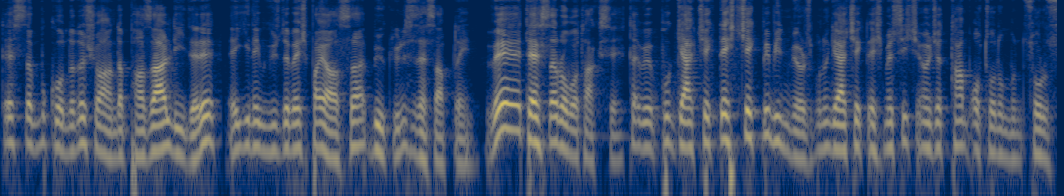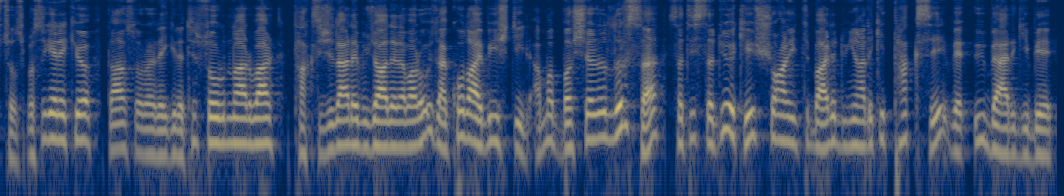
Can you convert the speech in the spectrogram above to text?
Tesla bu konuda da şu anda pazar lideri. E yine bir %5 pay alsa büyüklüğünü siz hesaplayın. Ve Tesla robotaksi. Tabii bu gerçekleşecek mi bilmiyoruz. Bunun gerçekleşmesi için önce tam otonomun sorusu çalışması gerekiyor. Daha sonra regülatif sorunlar var. Taksicilerle mücadele var. O yüzden kolay bir iş değil. Ama başarılırsa Statista diyor ki şu an itibariyle dünyadaki taksi ve Uber gibi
